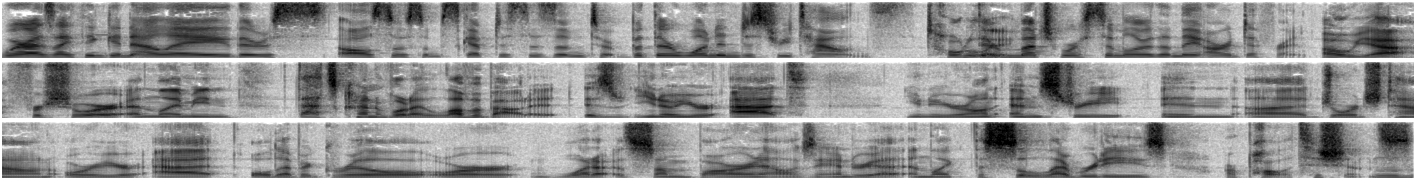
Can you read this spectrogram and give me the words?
Whereas I think in LA, there's also some skepticism to, but they're one industry towns. Totally. They're much more similar than they are different. Oh yeah, for sure. And I mean, that's kind of what I love about it is you know you're at you know you're on M Street in uh, Georgetown or you're at Old Ebbitt Grill or what some bar in Alexandria and like the celebrities are politicians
